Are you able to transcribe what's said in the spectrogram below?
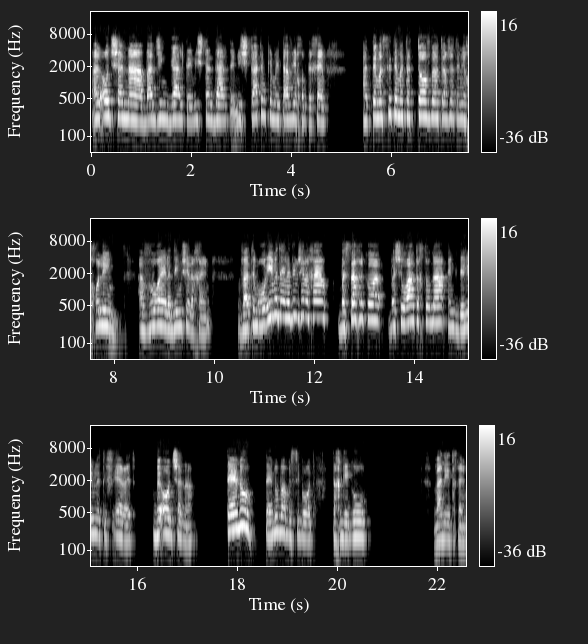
על עוד שנה, בה ג'ינגלתם, השתדלתם, השקעתם כמיטב יכולתכם. אתם עשיתם את הטוב ביותר שאתם יכולים עבור הילדים שלכם, ואתם רואים את הילדים שלכם, בסך הכל, בשורה התחתונה, הם גדלים לתפארת בעוד שנה. תהנו, תהנו במסיבות, תחגגו, ואני איתכם.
